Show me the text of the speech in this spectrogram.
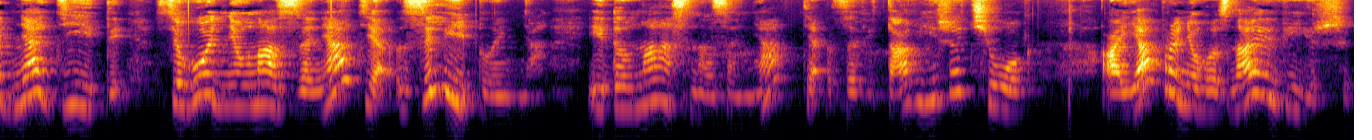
дня, діти! Сьогодні у нас заняття зліплення. І до нас на заняття завітав їжачок. А я про нього знаю віршик.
